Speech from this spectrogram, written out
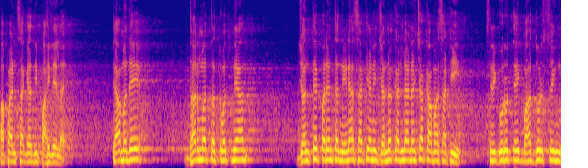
आपण सगळ्यांनी पाहिलेलं आहे. त्यामध्ये धर्म तत्वज्ञान जनतेपर्यंत नेण्यासाठी आणि जनकल्याणाच्या कामासाठी श्री गुरु तेग बहादूर सिंग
